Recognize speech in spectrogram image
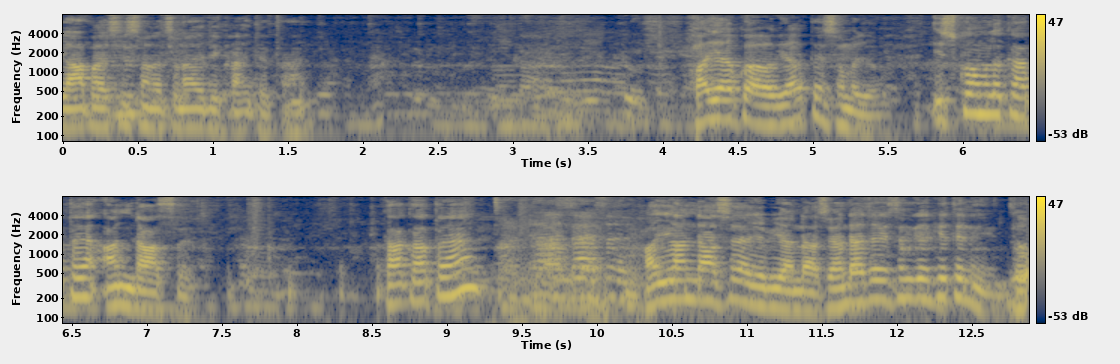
यहाँ पर ऐसी संरचनाएँ दिखाई देता है। हाँ ये आपका हो गया तो समझो इसको हम लोग कहते हैं अंडाशय। क्या कहते हैं? हाँ ये अंडाशय है ये भी अंडाशय। अंडाशय की संख्या कितनी? दो।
